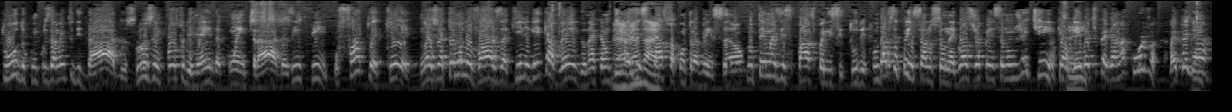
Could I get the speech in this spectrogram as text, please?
tudo com cruzamento de dados, cruza imposto de renda com entradas, enfim. O fato é que nós já estamos no VARS aqui, ninguém tá vendo, né? Que não tem É mais verdade. espaço para contravenção, não tem mais espaço para ilicitude. Não dá pra você pensar no seu negócio já pensando no jeitinho, que alguém Sim. vai te pegar na curva. Vai pegar,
